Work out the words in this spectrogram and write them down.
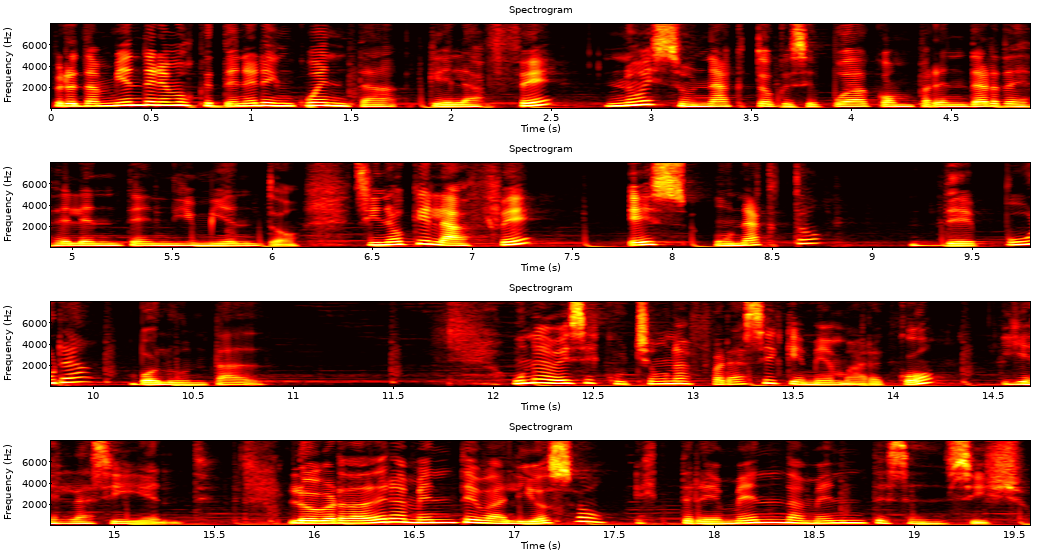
Pero también tenemos que tener en cuenta que la fe no es un acto que se pueda comprender desde el entendimiento, sino que la fe es un acto de pura voluntad. Una vez escuché una frase que me marcó y es la siguiente. Lo verdaderamente valioso es tremendamente sencillo.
